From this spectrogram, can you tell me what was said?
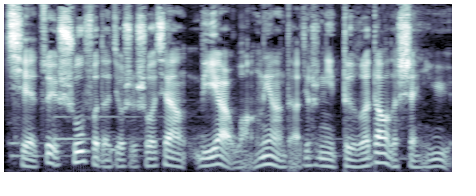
且最舒服的就是说，像李尔王那样的，就是你得到了神谕，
